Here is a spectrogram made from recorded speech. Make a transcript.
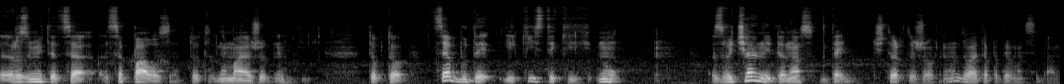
Розумієте, це, це пауза, тут немає жодних дій. Тобто, це буде якийсь такий, ну, звичайний для нас день, 4 жовтня. Ну, давайте подивимося далі.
